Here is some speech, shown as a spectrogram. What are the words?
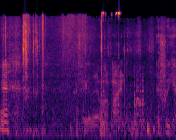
Eh, I figure they won't mind if we go.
